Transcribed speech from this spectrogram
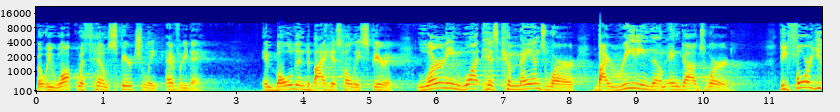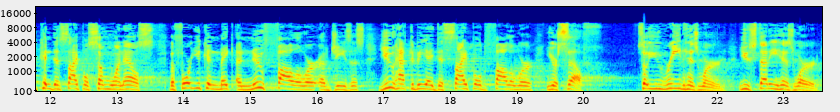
but we walk with Him spiritually every day, emboldened by His Holy Spirit, learning what His commands were by reading them in God's Word. Before you can disciple someone else, before you can make a new follower of Jesus, you have to be a discipled follower yourself. So you read His Word, you study His Word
